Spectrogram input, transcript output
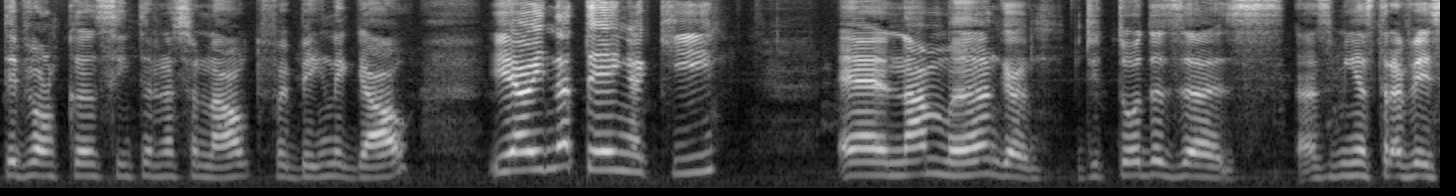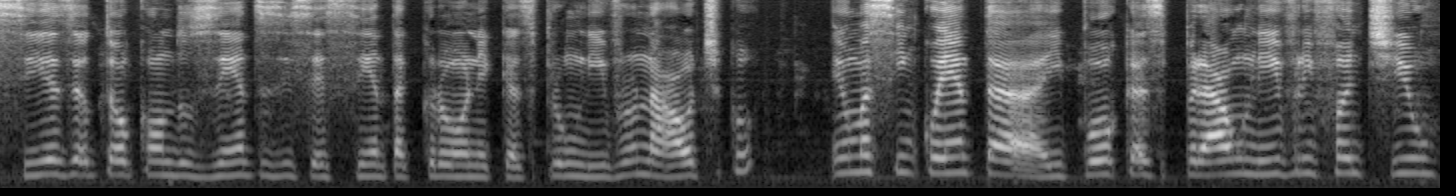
teve um alcance internacional que foi bem legal. E eu ainda tenho aqui é, na manga de todas as, as minhas travessias, eu tô com 260 crônicas para um livro náutico e umas 50 e poucas para um livro infantil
